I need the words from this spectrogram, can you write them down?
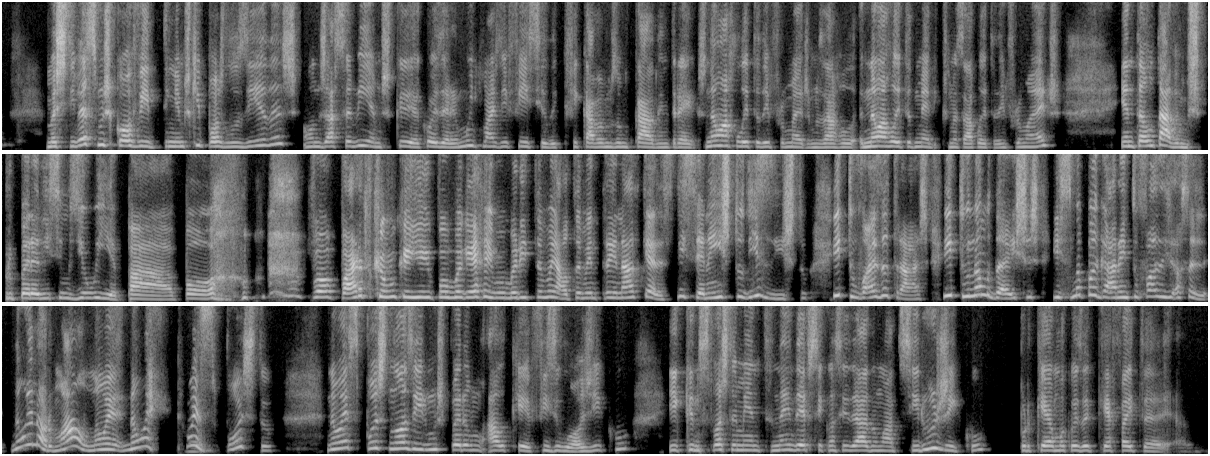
mas se tivéssemos Covid, tínhamos que ir para os Lusíadas, onde já sabíamos que a coisa era muito mais difícil e que ficávamos um bocado entregues, não à roleta de enfermeiros, mas à, não à roleta de médicos, mas à roleta de enfermeiros. Então estávamos preparadíssimos e eu ia para, para, para a parte como que ia para uma guerra e o meu marido também altamente treinado, que era se disserem isto, tu dizes isto e tu vais atrás e tu não me deixas e se me apagarem tu fazes, ou seja, não é normal, não é, não é, não é suposto não é suposto nós irmos para um, algo que é fisiológico e que supostamente nem deve ser considerado um ato cirúrgico, porque é uma coisa que é feita,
